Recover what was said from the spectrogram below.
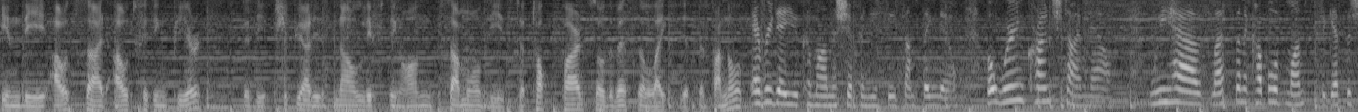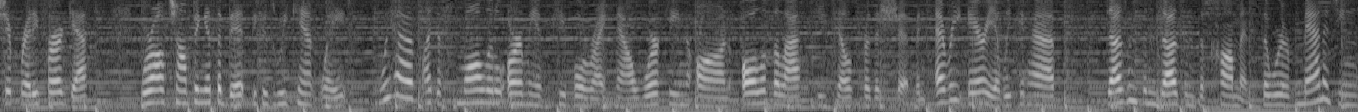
in the outside outfitting pier. The, the shipyard is now lifting on some of the, the top parts of the vessel, like the, the funnel. Every day you come on the ship and you see something new. But we're in crunch time now. We have less than a couple of months to get the ship ready for our guests. We're all chomping at the bit because we can't wait. We have like a small little army of people right now working on all of the last details for the ship. In every area we can have dozens and dozens of comments. So we're managing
